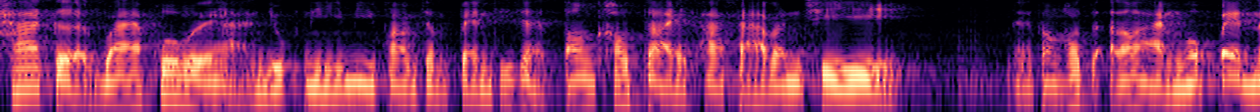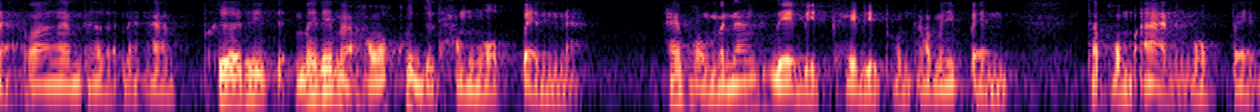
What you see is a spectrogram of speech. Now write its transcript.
ถ้าเกิดว่าผู้บริหารยุคนี้มีความจำเป็นที่จะต้องเข้าใจภาษาบัญชีนะต้องเข้าต้องอ่านงบเป็นอะว่างั้นเถอะนะครับ เพื่อที่จะไม่ได้หมายความว่าคุณจะทำงบเป็นนะให้ผมไปนั่งเดบิตเครดิตผมทำไม่เป็น แต่ผมอ่านงบเป็น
